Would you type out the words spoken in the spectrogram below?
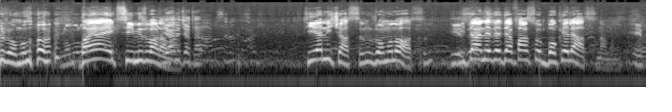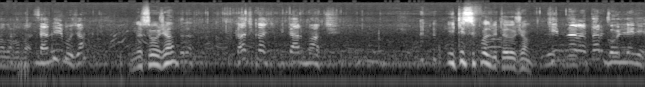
Romulo. Bayağı eksiğimiz var ama. Pjanic atar. Tiyaniç atsın, Romulo atsın. Diyorsun. Bir tane de defans Bokele atsın ama. Eyvallah baba. Sen değil mi hocam? Nasıl hocam? Kaç kaç biter maç? 2-0 biter hocam. Kimler atar golleri?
